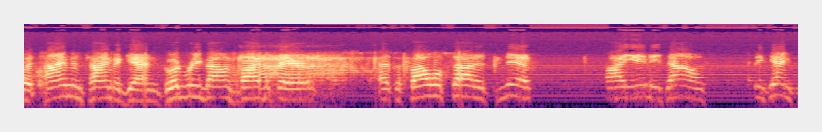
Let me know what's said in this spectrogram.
but time and time again, good rebounds by the Bears as the foul shot is missed by Andy Downs. And again,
